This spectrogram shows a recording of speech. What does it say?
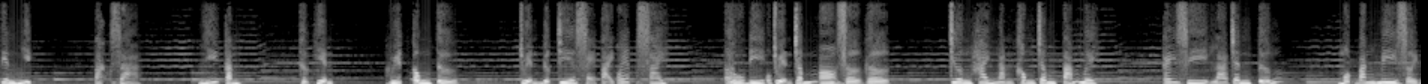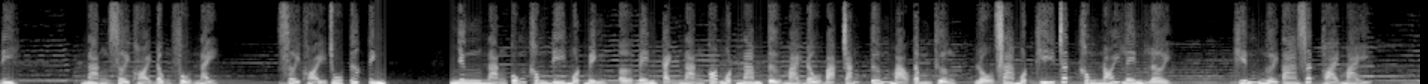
Tiên nhịp. Tác giả. Nhĩ căn. Thực hiện. Huyết công từ. Chuyện được chia sẻ tại website. odchuyện.org Chương 2080 Cái gì là chân tướng? Một băng mi rời đi. Nàng rời khỏi động phủ này. Rời khỏi chu tước tinh. Nhưng nàng cũng không đi một mình, ở bên cạnh nàng có một nam tử mái đầu bạc trắng tướng mạo tầm thường, lộ ra một khí chất không nói lên lời. Khiến người ta rất thoải mái.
